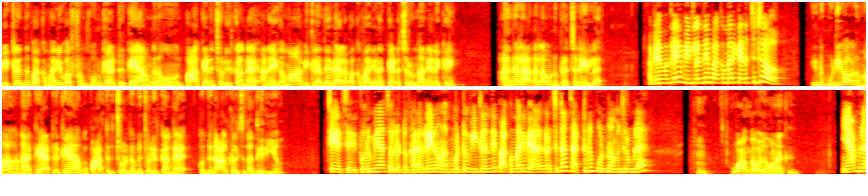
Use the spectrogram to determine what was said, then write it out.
வீட்ல இருந்து பார்க்க மாதிரி ஒர்க் ஃப்ரம் ஹோம் கேட்டிருக்கேன். அவங்களும் பார்க்கன்னு சொல்லியிருக்காங்க. அநேகமா வீட்ல இருந்தே வேலை பார்க்க மாதிரி எனக்கு கிடைச்சிரும் தான் நினைக்கேன். அதனால அதெல்லாம் ஒன்றும் பிரச்சனை இல்லை. அப்படியே மக்களே வீட்ல இருந்தே பார்க்க மாதிரி கிடைச்சிச்சோ? இன்னும் முடிவாகலம்மா. நான் கேட்டிருக்கேன். அவங்க பார்த்துட்டு சொல்லும்னு சொல்லியிருக்காங்க. கொஞ்சம் நாள் கழிச்சு தான் தெரியும். சரி சரி பொறுமையா சொல்லட்டும். கடவுளேன்னு உனக்கு மட்டும் வீட்ல இருந்தே பார்க்க மாதிரி வேலை கிடைச்சிட்டா சட்டுன்னு பொண்ணு அமைஞ்சிரும்ல? வாங்கவளும் உனக்கு. ஏம்ல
